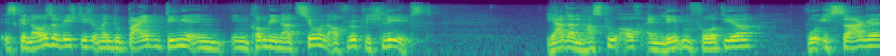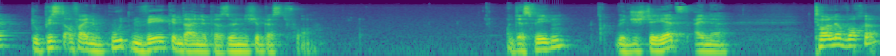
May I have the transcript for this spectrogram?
ist genauso wichtig. Und wenn du beide Dinge in, in Kombination auch wirklich lebst, ja, dann hast du auch ein Leben vor dir, wo ich sage, du bist auf einem guten Weg in deine persönliche Bestform. Und deswegen wünsche ich dir jetzt eine tolle Woche.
